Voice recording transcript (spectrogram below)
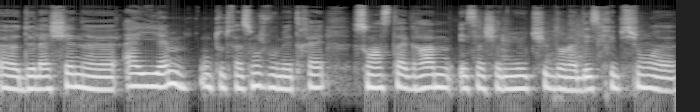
de la chaîne AIM. De toute façon, je vous mettrai son Instagram et sa chaîne YouTube dans la description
